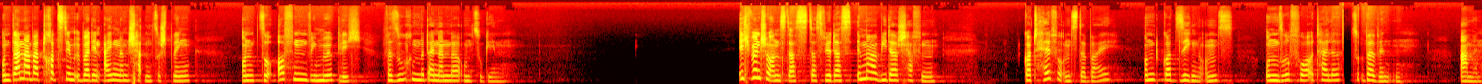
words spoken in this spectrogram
Und dann aber trotzdem über den eigenen Schatten zu springen und so offen wie möglich versuchen, miteinander umzugehen. Ich wünsche uns das, dass wir das immer wieder schaffen. Gott helfe uns dabei und Gott segne uns unsere Vorurteile zu überwinden. Amen.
